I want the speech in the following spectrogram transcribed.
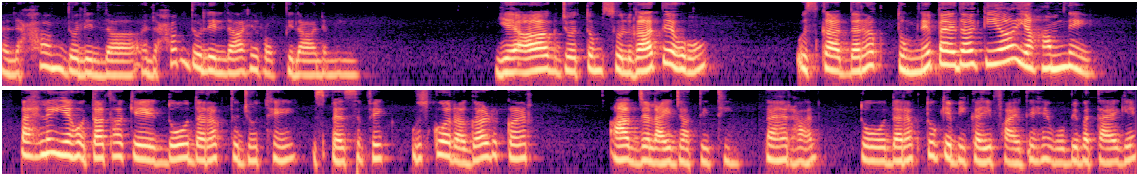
الحمد للہ الحمد للہ رب العالمین۔ یہ آگ جو تم سلگاتے ہو، اس کا درخت تم نے پیدا کیا یا ہم نے؟ پہلے یہ ہوتا تھا کہ دو درخت جو تھے اسپیسیفک اس کو رگڑ کر آگ جلائی جاتی تھی۔ بہرحال تو درختوں کے بھی کئی فائدے ہیں، وہ بھی بتائے گئے۔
